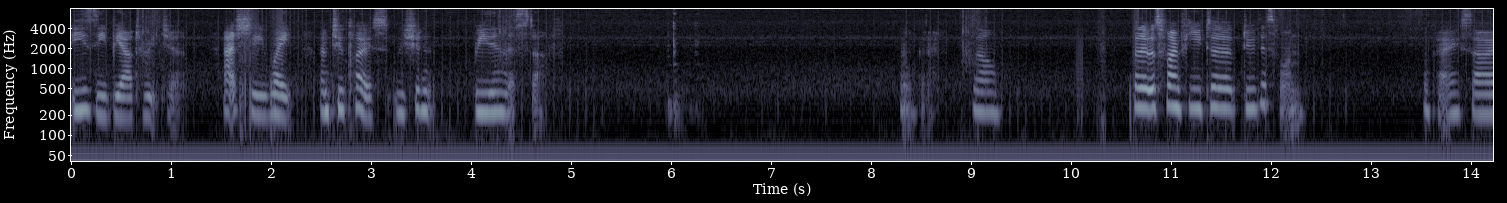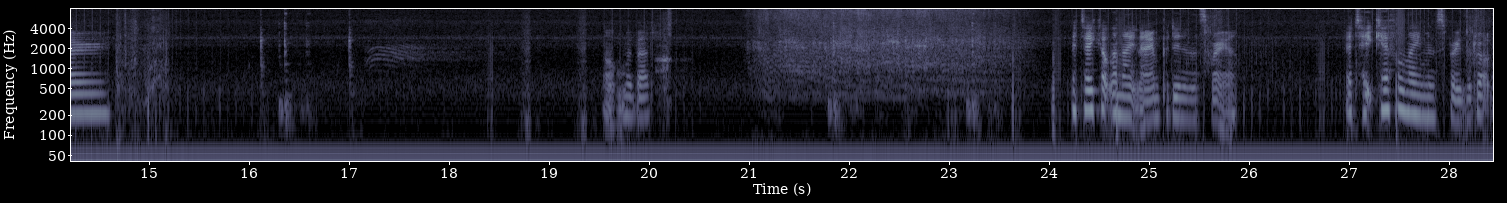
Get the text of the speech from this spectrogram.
easy be able to reach it. Actually, wait, I'm too close. We shouldn't breathe in this stuff. Okay, well... But it was fine for you to do this one. Okay, so... Oh, my bad. I take out the night night and put it in the sprayer. I take careful aim and spray the drug.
